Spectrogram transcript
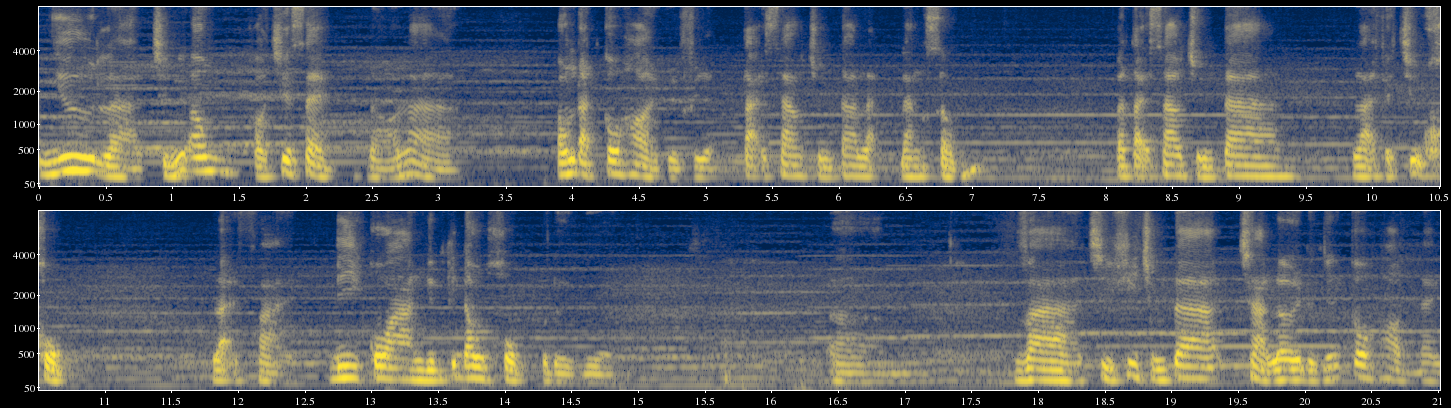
như là chính ông có chia sẻ đó là ông đặt câu hỏi về việc tại sao chúng ta lại đang sống và tại sao chúng ta lại phải chịu khổ lại phải đi qua những cái đau khổ của đời người. À, và chỉ khi chúng ta trả lời được những câu hỏi này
